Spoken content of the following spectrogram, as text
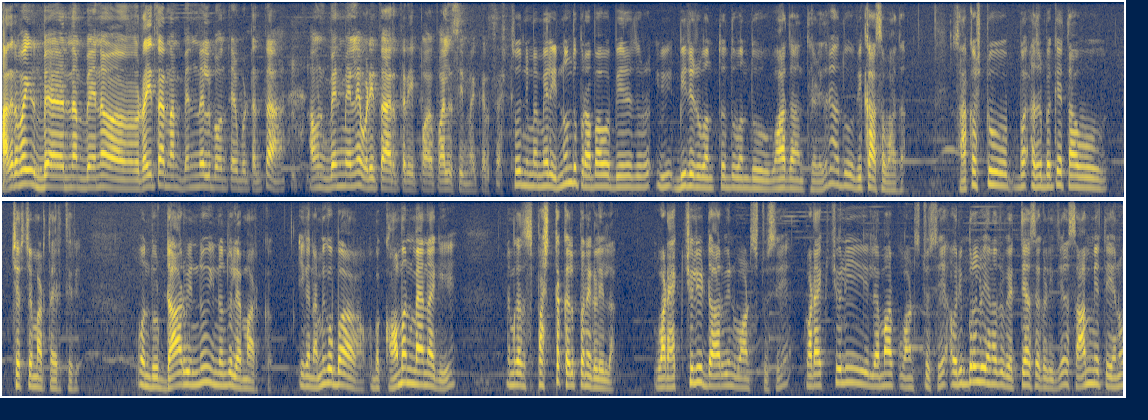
ಅದರ್ವೈಸ್ ಬೆ ನಮ್ಮ ಏನೋ ರೈತ ನಮ್ಮ ಬೆನ್ನೆಲುಬು ಅಂತ ಹೇಳ್ಬಿಟ್ಟಂತ ಅವ್ನ ಬೆನ್ನ ಮೇಲೆ ಹೊಡಿತಾ ಇರ್ತಾರೆ ಈ ಪಾಲಿಸಿ ಮೇಕರ್ಸ್ ಅಷ್ಟೇ. ನಿಮ್ಮ ಮೇಲೆ ಇನ್ನೊಂದು ಪ್ರಭಾವ ಬೀರಿದ್ರು, ಬೀರಿರುವಂಥದ್ದು ಒಂದು ವಾದ ಅಂತ ಹೇಳಿದರೆ ಅದು ವಿಕಾಸವಾದ. ಸಾಕಷ್ಟು ಬ, ಅದ್ರ ಬಗ್ಗೆ ತಾವು ಚರ್ಚೆ ಮಾಡ್ತಾ ಇರ್ತೀರಿ. ಒಂದು ಡಾರ್ವಿನ್ನು, ಇನ್ನೊಂದು ಲೆಮಾರ್ಕ್. ಈಗ ನಮಗೊಬ್ಬ, ಒಬ್ಬ ಕಾಮನ್ ಮ್ಯಾನ್ ಆಗಿ ನಮಗೆ ಅದು ಸ್ಪಷ್ಟ ಕಲ್ಪನೆಗಳಿಲ್ಲ. What actually Darwin wants to say what actually Lamarck wants to say ಅವರಿಬ್ಬರಲ್ಲೂ ಏನಾದರೂ ವ್ಯತ್ಯಾಸಗಳಿದೆಯಾ ಸಾಮ್ಯತೆ ಏನು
